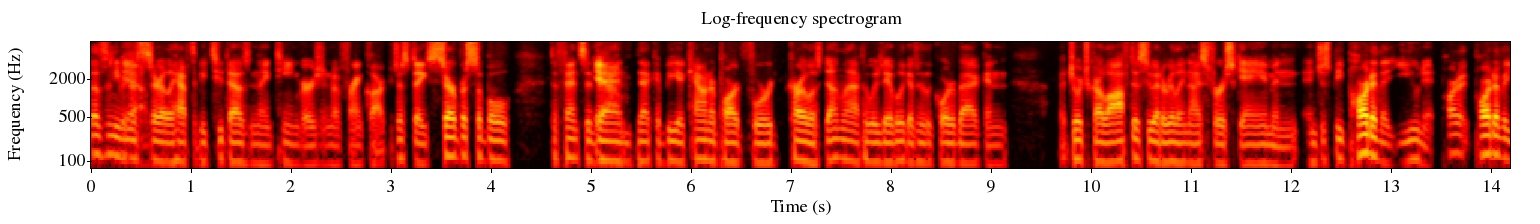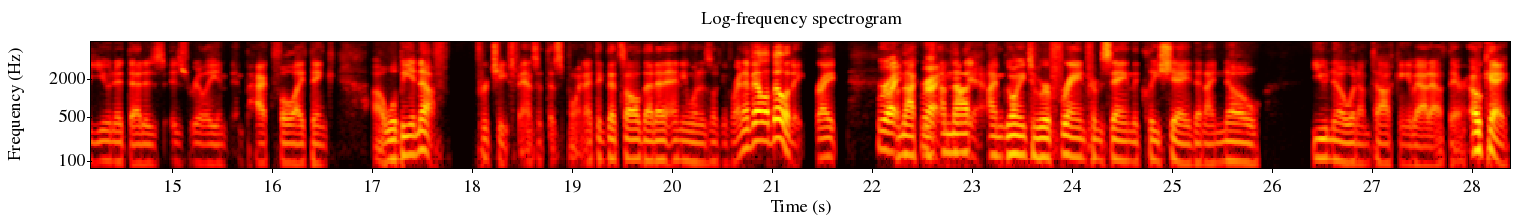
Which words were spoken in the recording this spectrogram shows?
doesn't even Yeah. necessarily have to be 2019 version of Frank Clark, just a serviceable defensive Yeah. end that could be a counterpart for Carlos Dunlap, who was able to get to the quarterback, and George Karlaftis, who had a really nice first game, and and just be part of that unit, part of part of a unit that is is really impactful. I think uh, will be enough for Chiefs fans at this point. I think that's all that anyone is looking for, and availability, right? right I'm not. right I'm not. yeah. I'm going to refrain from saying the cliche that I know you know what I'm talking about out there. Okay,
